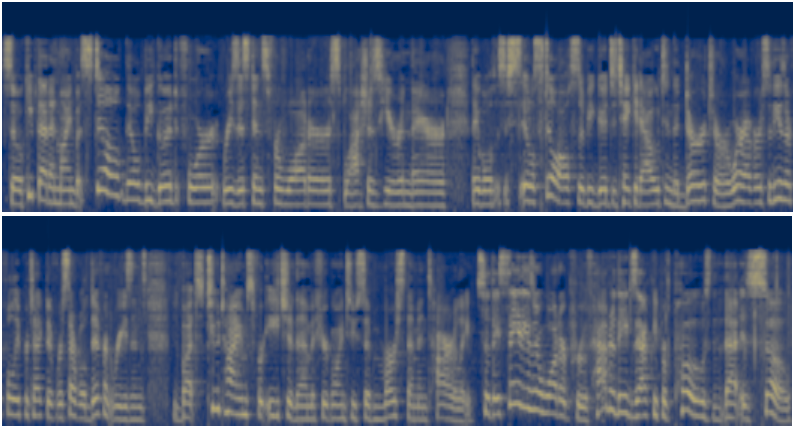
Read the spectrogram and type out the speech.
So keep that in mind, but still, they'll be good for resistance for water, splashes here and there. They will, it'll still also be good to take it out in the dirt or wherever. So these are fully protective for several different reasons, but two times for each of them if you're going to submerge them entirely. So they say these are waterproof. How do they exactly propose that that is so?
